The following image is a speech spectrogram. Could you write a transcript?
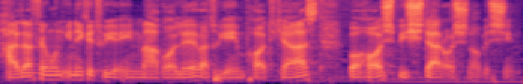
هدفمون اینه که توی این مقاله و توی این پادکست باهاش بیشتر آشنا بشیم.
